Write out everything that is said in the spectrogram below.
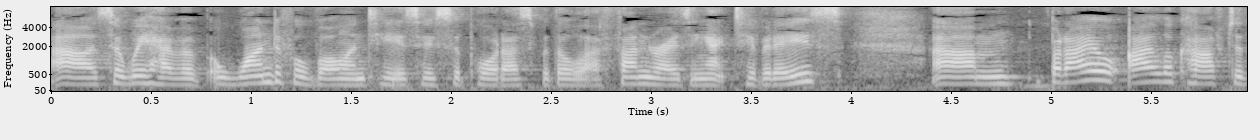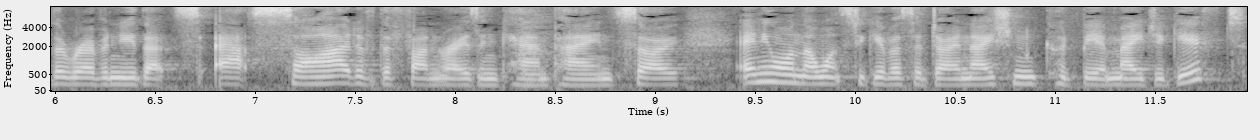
Uh, so we have a, a, wonderful volunteers who support us with all our fundraising activities. Um, but I, I look after the revenue that's outside of the fundraising campaign. So anyone that wants to give us a donation could be a major gift.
